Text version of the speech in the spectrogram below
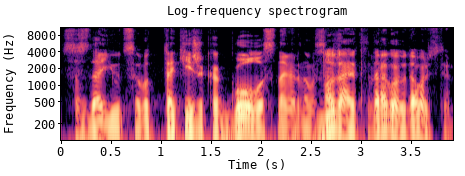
создаются. Вот такие же, как «Голос», наверное. Ну да, это дорогое удовольствие.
